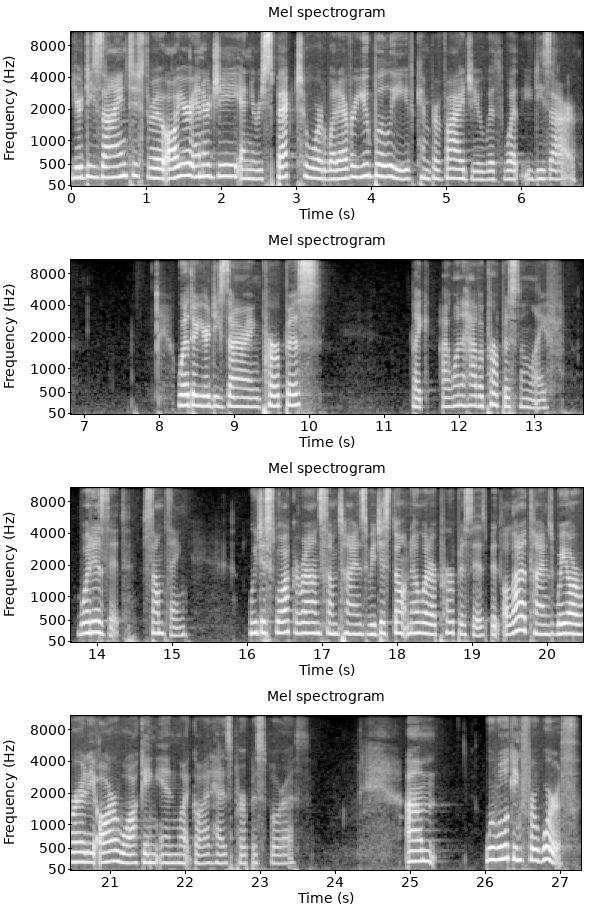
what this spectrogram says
You're designed to throw all your energy and your respect toward whatever you believe can provide you with what you desire whether you're desiring purpose, like, I want to have a purpose in life. What is it? Something. We just walk around sometimes, we just don't know what our purpose is, but a lot of times we already are walking in what God has purpose for us. Um, we're looking for worth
